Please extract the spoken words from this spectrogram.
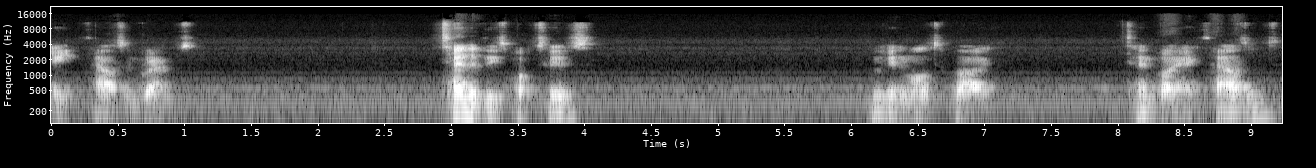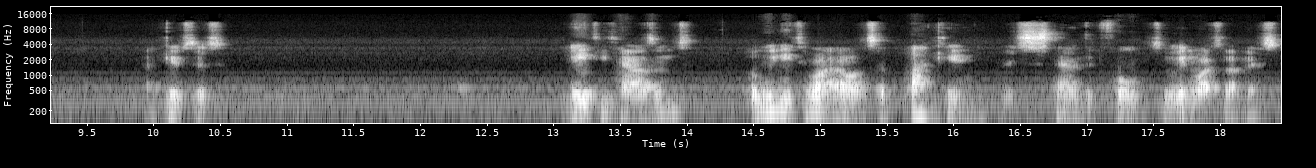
8,000 grams. 10 of these boxes, we're going to multiply 10 by 8,000. That gives us 80,000, but we need to write our answer back in this standard form. So we're going to write it like this.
